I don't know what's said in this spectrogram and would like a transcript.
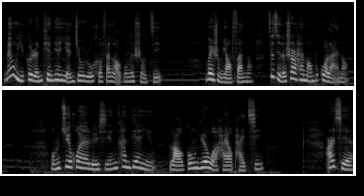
没有一个人天天研究如何翻老公的手机。为什么要翻呢？自己的事儿还忙不过来呢。我们聚会、旅行、看电影。老公约我还要排期，而且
